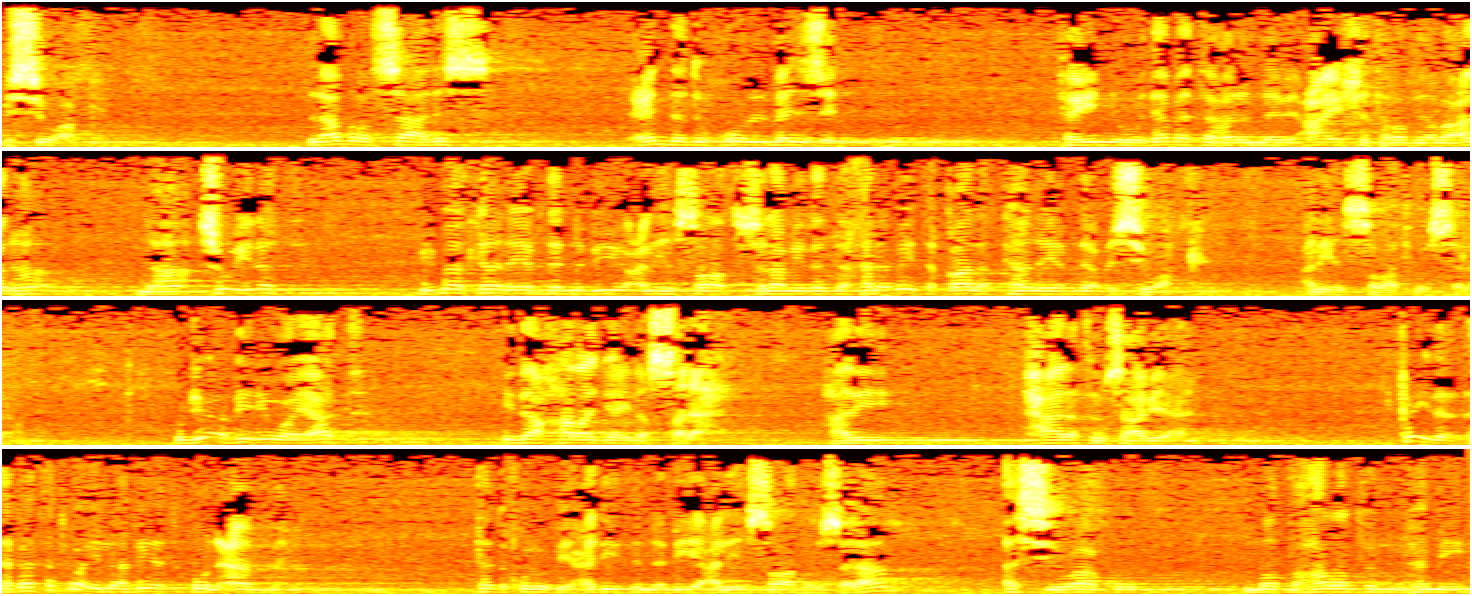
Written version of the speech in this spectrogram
بالسواك. الأمر السادس عند دخول المنزل فإنه ثبت عن النبي عائشة رضي الله عنها أنها سئلت بما كان يبدأ النبي عليه الصلاة والسلام إذا دخل بيته قالت كان يبدأ بالسواك عليه الصلاة والسلام. وجاء في روايات إذا خرج إلى الصلاة هذه حالة سابعة. فإذا ثبتت وإلا فهي تكون عامة. تدخل في حديث النبي عليه الصلاة والسلام السواك مطهرة للفم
